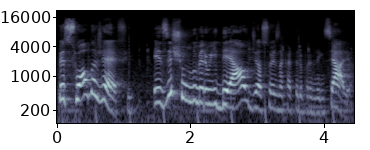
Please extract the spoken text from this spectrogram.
Pessoal da GF, existe um número ideal de ações na carteira previdenciária?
